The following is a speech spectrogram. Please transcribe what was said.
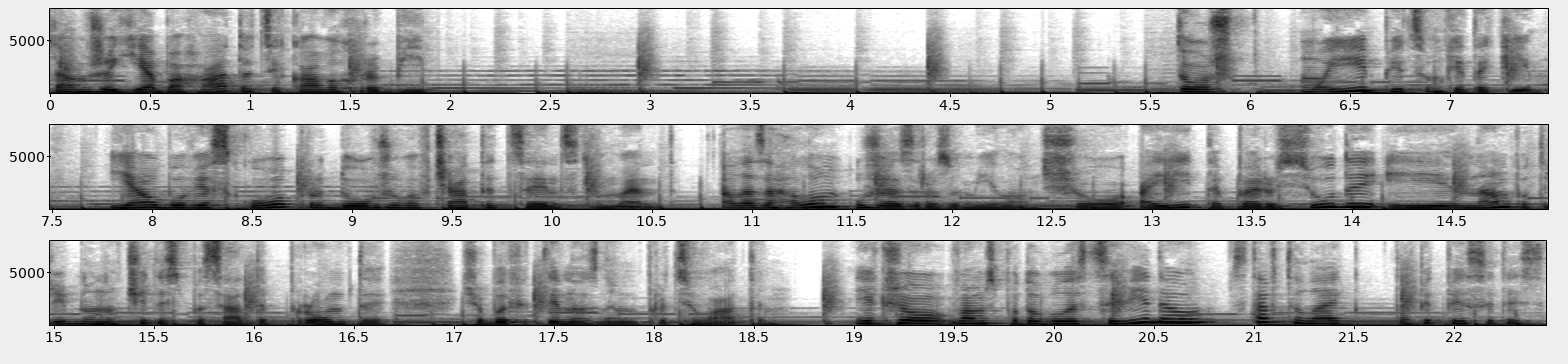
Там вже є багато цікавих робіт. Тож, мої підсумки такі: я обов'язково продовжу вивчати цей інструмент, але загалом уже зрозуміло, що АІ тепер усюди, і нам потрібно навчитись писати промпти, щоб ефективно з ними працювати. Якщо вам сподобалось це відео, ставте лайк та підписуйтесь.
